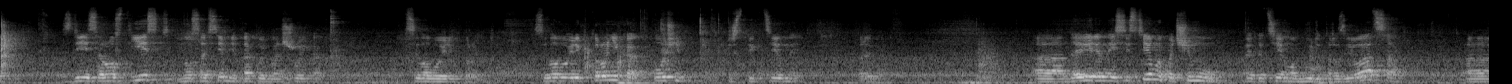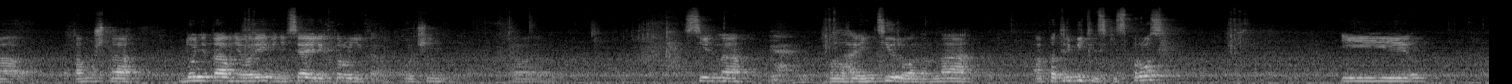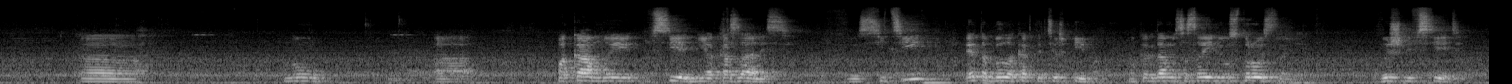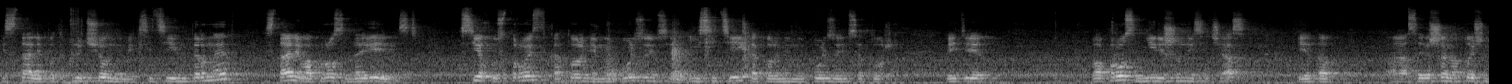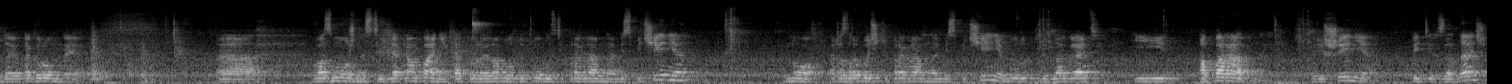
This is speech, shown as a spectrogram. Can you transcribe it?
здесь рост есть, но совсем не такой большой, как в силовой электронике. Силовая электроника очень перспективный рынок. А, доверенные системы, почему эта тема будет развиваться? А, потому что до недавнего времени вся электроника очень э, сильно была ориентирована на э, потребительский спрос и э, ну, э, пока мы все не оказались в сети, это было как-то терпимо. Но когда мы со своими устройствами вышли в сеть и стали подключенными к сети интернет, стали вопросы доверенности всех устройств, которыми мы пользуемся, и сетей, которыми мы пользуемся тоже. Эти вопросы не решены сейчас, и это а, совершенно точно дает огромные а, возможности для компаний, которые работают в области программного обеспечения, но разработчики программного обеспечения будут предлагать и аппаратные решения этих задач.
